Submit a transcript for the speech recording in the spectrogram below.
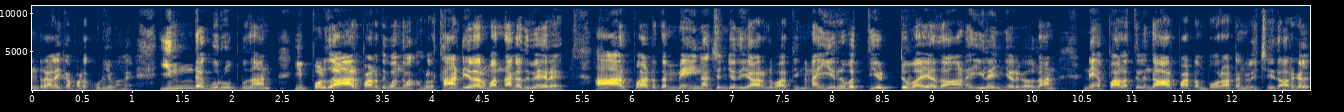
என்று அழைக்கப்படக்கூடியவங்க. இந்த குரூப் தான் இப்பொழுது ஆர்ப்பாட்டத்துக்கு வந்தவங்க. அவங்கள தாண்டி எல்லாரும் வந்தாங்க அது வேற. ஆர்ப்பாட்டத்தை மெயினாக செஞ்சது யாருன்னு பார்த்தீங்கன்னா இருபத்தி எட்டு வயதான இளைஞர்கள் தான் நேபாளத்தில் இந்த ஆர்ப்பாட்டம் போராட்டங்களை செய்தார்கள்.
